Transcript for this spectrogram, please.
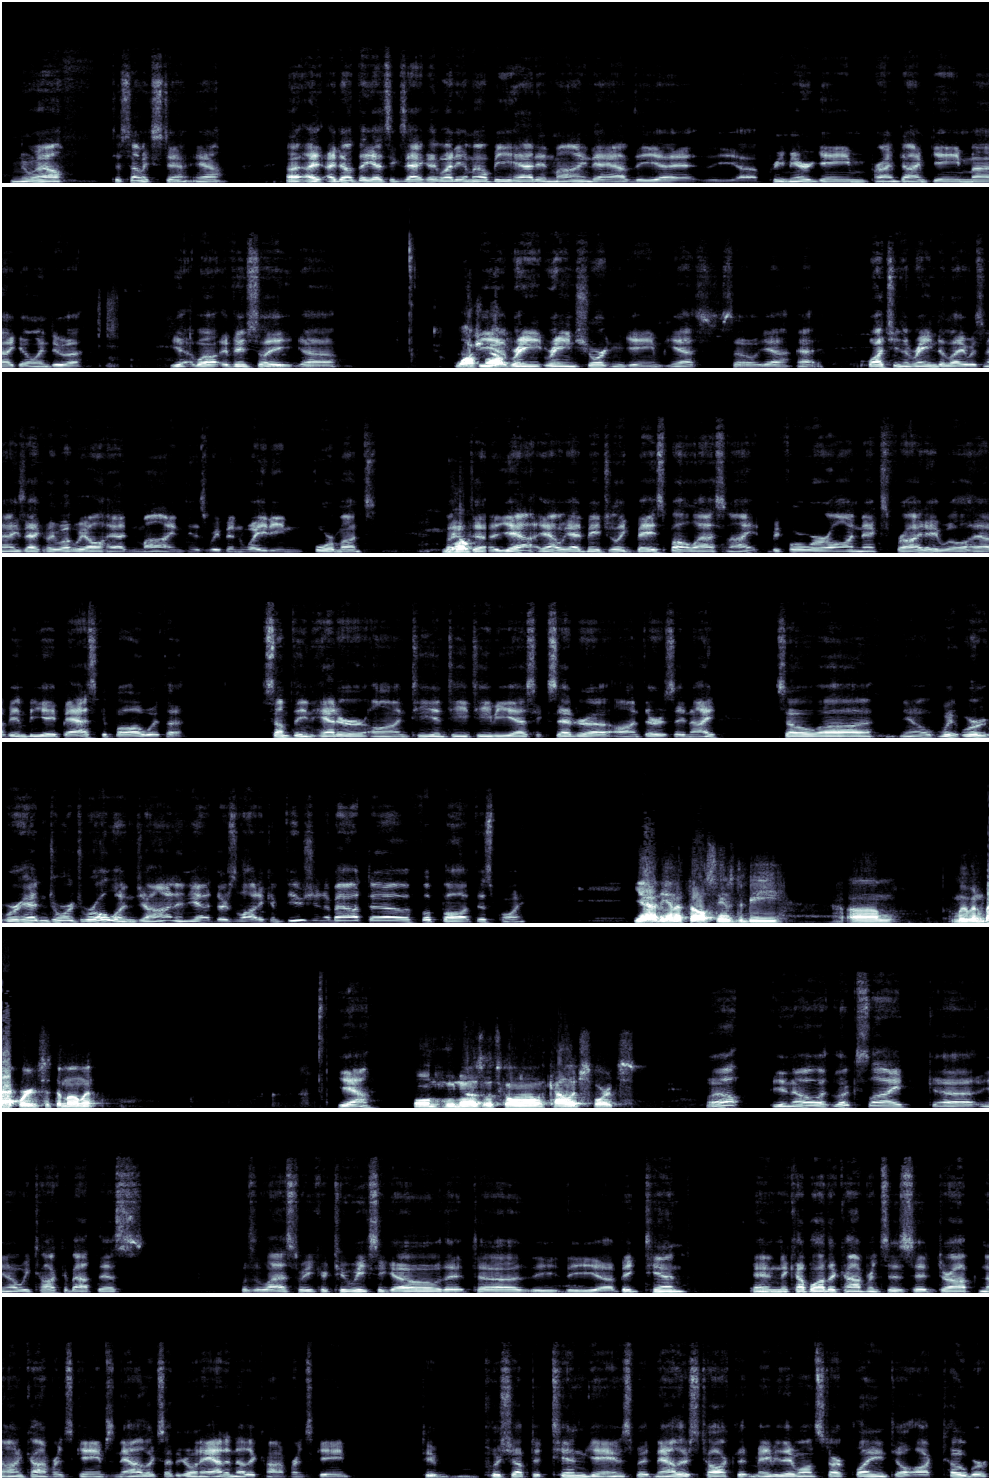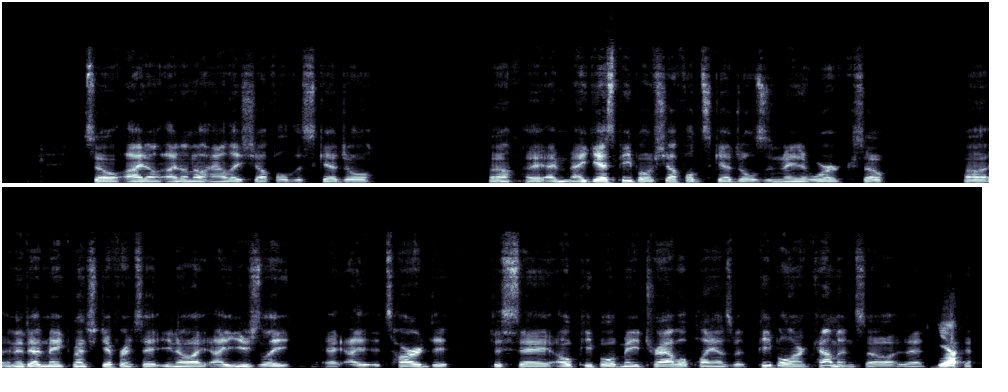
Well, to some extent, yeah. Uh, I, I don't think that's exactly what MLB had in mind to have the uh, the uh, premier game, primetime game, uh, go into a yeah. Well, eventually, uh, Wash the uh, rain rain shortened game. Yes, so yeah, uh, watching the rain delay was not exactly what we all had in mind as we've been waiting four months. But uh, yeah, yeah, we had Major League Baseball last night. Before we're on next Friday, we'll have NBA basketball with a something header on TNT, TBS, etc. on Thursday night. So uh, you know we, we're we're heading towards rolling, John, and yet there's a lot of confusion about uh, football at this point. Yeah, the NFL seems to be um, moving backwards at the moment. Yeah. And who knows what's going on with college sports? Well, you know, it looks like, uh, you know, we talked about this, was it last week or two weeks ago, that uh, the, the uh, Big Ten and a couple other conferences had dropped non conference games. Now it looks like they're going to add another conference game to push up to 10 games, but now there's talk that maybe they won't start playing until October. So I don't I don't know how they shuffle the schedule. Well, I, I guess people have shuffled schedules and made it work. So, uh, and it doesn't make much difference. It, you know, I, I usually I, I, it's hard to to say, oh, people have made travel plans, but people aren't coming. So that yeah that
